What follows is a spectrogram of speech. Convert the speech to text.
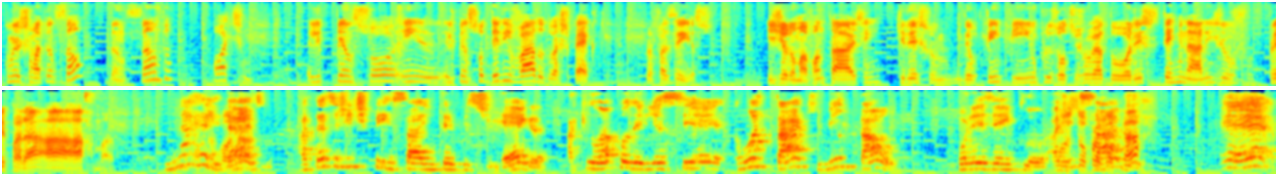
como eu chamo a atenção? Dançando. Ótimo. Ele pensou em. Ele pensou derivado do aspecto para fazer isso. E gerou uma vantagem que deixou, deu tempinho para os outros jogadores terminarem de preparar a arma. Na realidade, até se a gente pensar em termos de regra, aquilo lá poderia ser um ataque mental. Por exemplo, a gente sabe. É,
